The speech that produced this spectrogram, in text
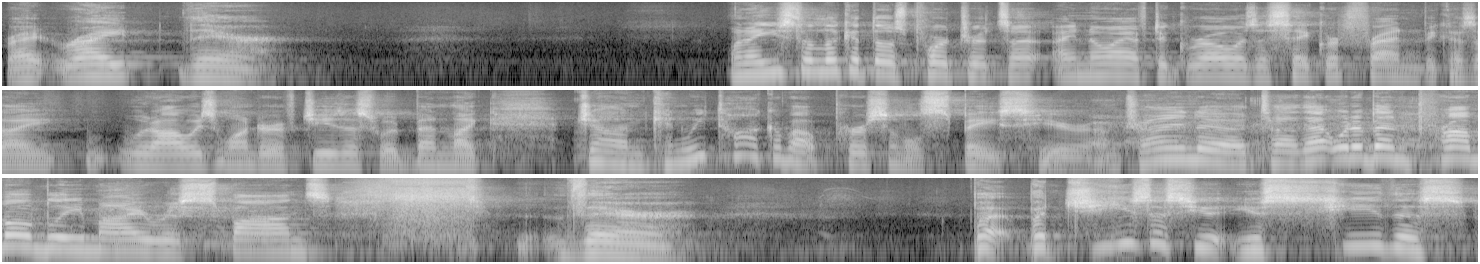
right, right there. When I used to look at those portraits, I, I, know I have to grow as a sacred friend because I would always wonder if Jesus would have been like, John, can we talk about personal space here? I'm trying to tell, that would have been probably my response there. But, but Jesus, you, you see this,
